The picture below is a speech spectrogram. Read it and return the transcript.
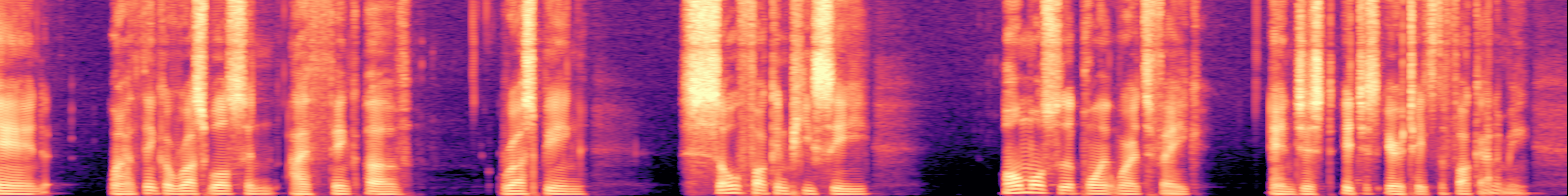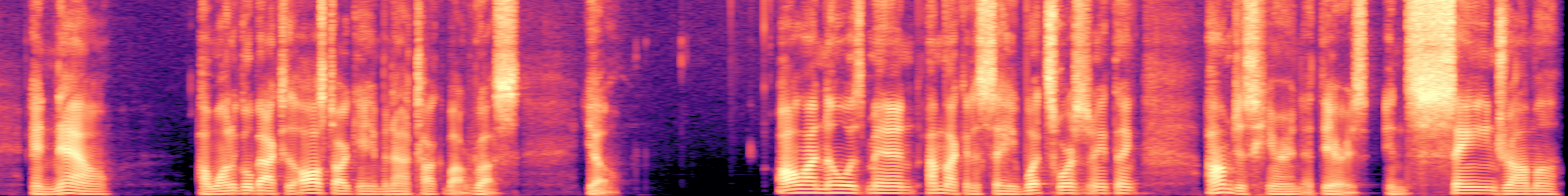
And when I think of Russ Wilson, I think of Russ being so fucking PC, almost to the point where it's fake and just it just irritates the fuck out of me. And now I want to go back to the All Star game and now talk about Russ. Yo, all I know is, man, I'm not gonna say what sources or anything. I'm just hearing that there is insane drama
